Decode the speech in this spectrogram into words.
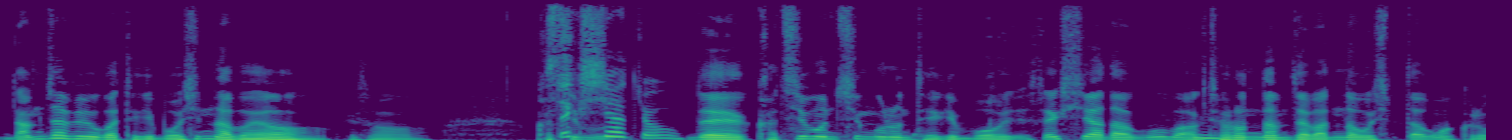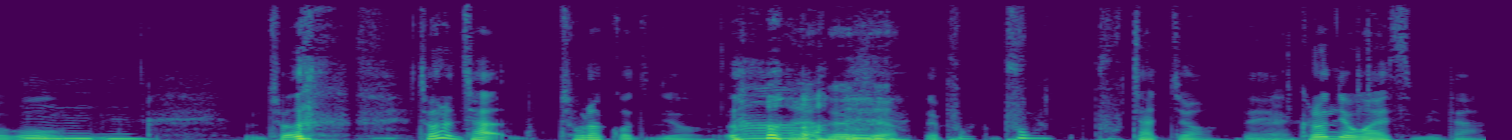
남자 배우가 되게 멋있나 봐요. 그래서 같이 섹시하죠. 본, 네, 같이 본 친구는 되게 뭐 섹시하다고 막 음. 저런 남자 만나고 싶다고 막 그러고 음, 음, 저는 저는 자 졸았거든요. 음. 네, 아. 네, 푹푹푹 잤죠. 네, 네. 그런 영화였습니다.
